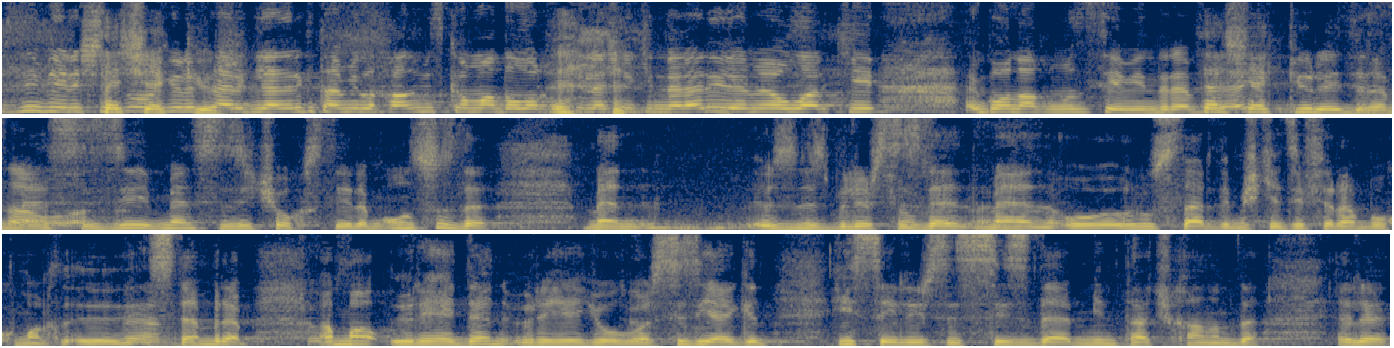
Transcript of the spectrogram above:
Bizim verilişimiz ona görə fərqlənir ki, Tamila xanım, biz komanda olaraq fikirləşirik ki, nələr eləmək olar ki, qonağımızı sevindirə bilək. Təşəkkür edirəm Siz mən sizi, mən sizi çox istəyirəm. Onsuz da mən özünüz bilirsiniz də mən o ruslar demiş ki, difiram oxumaq e, istəmirəm. Amma ürəkdən ürəyə yol var. Siz yəqin hiss eləyirsiniz, siz də Mintaç xanım da elə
